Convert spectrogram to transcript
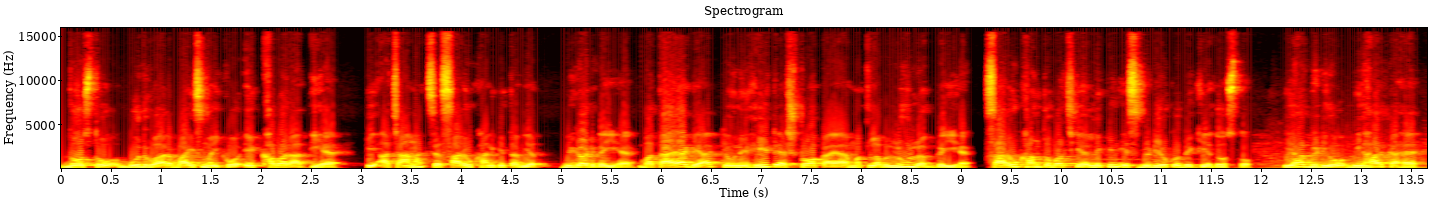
दोस्तों, बुधवार 22 मई को एक खबर आती है कि अचानक से शाहरुख खान की तबीयत बिगड़ गई है। बताया गया कि उन्हें हीट स्ट्रोक आया मतलब लू लग गई है। शाहरुख खान तो बच गए, लेकिन इस वीडियो को देखिए दोस्तों। यह वीडियो बिहार का है।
